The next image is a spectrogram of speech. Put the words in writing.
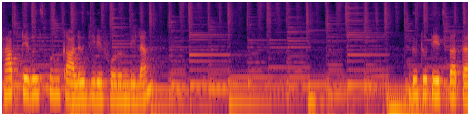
হাফ টেবিল স্পুন কালো জিরে ফোড়ন দিলাম। দুটো তেজপাতা।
